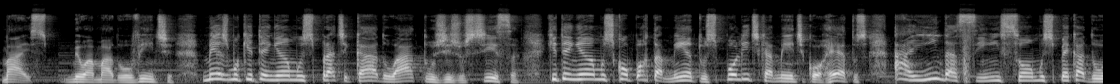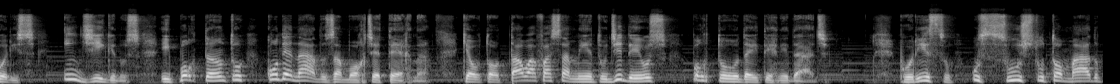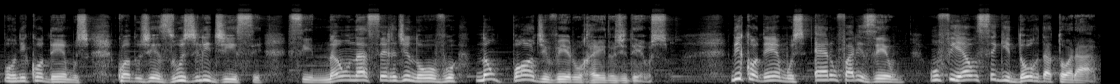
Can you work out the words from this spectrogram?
Mas, meu amado ouvinte, mesmo que tenhamos praticado atos de justiça, que tenhamos comportamentos politicamente corretos, ainda assim somos pecadores, indignos e, portanto, condenados à morte eterna, que é o total afastamento de Deus por toda a eternidade. Por isso, o susto tomado por Nicodemos, quando Jesus lhe disse: "Se não nascer de novo, não pode ver o reino de Deus". Nicodemos era um fariseu, um fiel seguidor da Torá.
